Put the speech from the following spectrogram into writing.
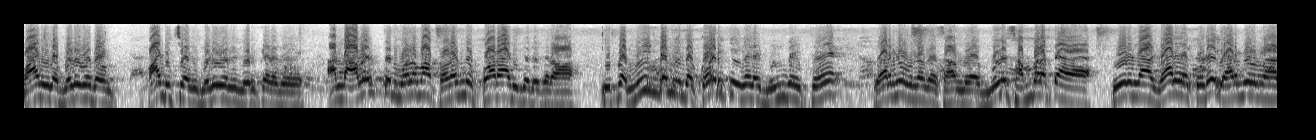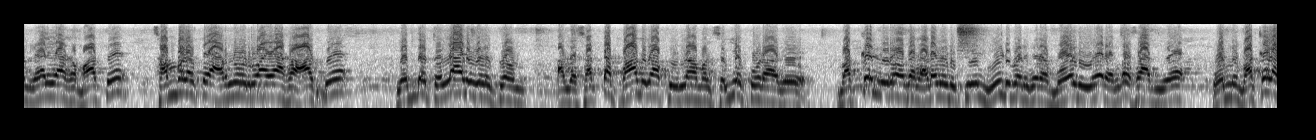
மாநிலம் முழுவதும் பாண்டிச்சேரி முழுவதும் இருக்கிறது. அந்த அமைப்பின் மூலமா தொடர்ந்து போராடி இருக்கிறோம் இப்ப மீண்டும் இந்த கோரிக்கைகளை முன்வைத்து இருநூறு நாள் முழு சம்பளத்தை நூறு நாள் வேலையை கூட இருநூறு நாள் வேலையாக மாற்று சம்பளத்தை அறுநூறு ரூபாயாக ஆக்கு எந்த தொழிலாளிகளுக்கும் அந்த சட்ட பாதுகாப்பு இல்லாமல் செய்யக்கூடாது. மக்கள் விரோத நடவடிக்கையில் ஈடுபடுகிற மோடியே ரங்கசாமியே ஒண்ணு மக்களை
